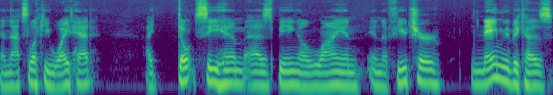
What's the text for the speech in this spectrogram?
and that's Lucky Whitehead don't see him as being a lion in the future, namely because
